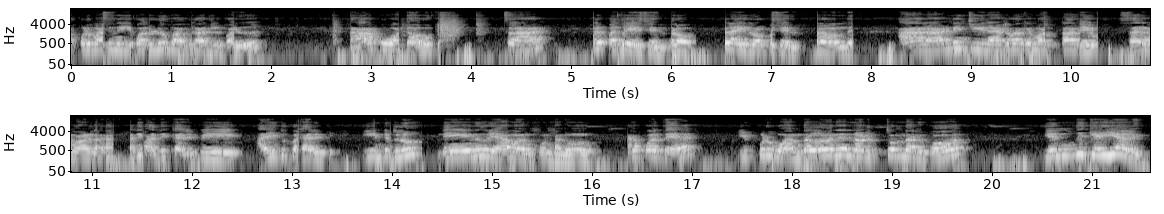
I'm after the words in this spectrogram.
అప్పుడు ఈ పనులు మాకు కార్డులు పనులు నాకు డౌట్ అసలు పది వేసారు. ఐదు రూపాయలు వేసారు. ఉంది. ఆనాటి నుంచి ఈనాటి వరకు మొత్తం లేవు. సరే వాళ్ళ పది పది కలిపి ఐదు కలిపి ఈ నేను ఏమనుకుంటాను? కాకపోతే ఇప్పుడు వందల్లోనే నడుస్తుంది అనుకో ఎందుకు వెయ్యాలి?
